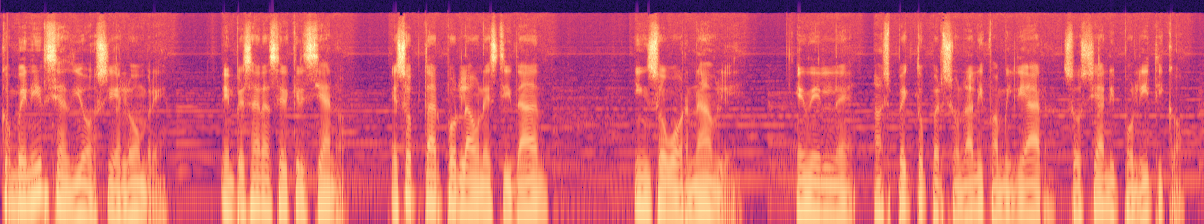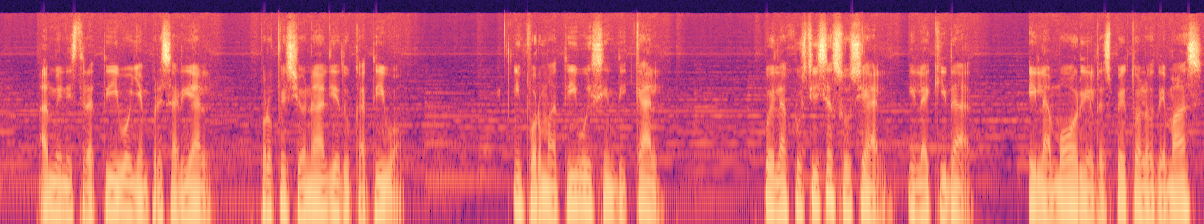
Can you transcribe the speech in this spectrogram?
Convenirse a Dios y al hombre, empezar a ser cristiano, es optar por la honestidad insobornable en el aspecto personal y familiar, social y político, administrativo y empresarial, profesional y educativo, informativo y sindical, pues la justicia social y la equidad, el amor y el respeto a los demás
